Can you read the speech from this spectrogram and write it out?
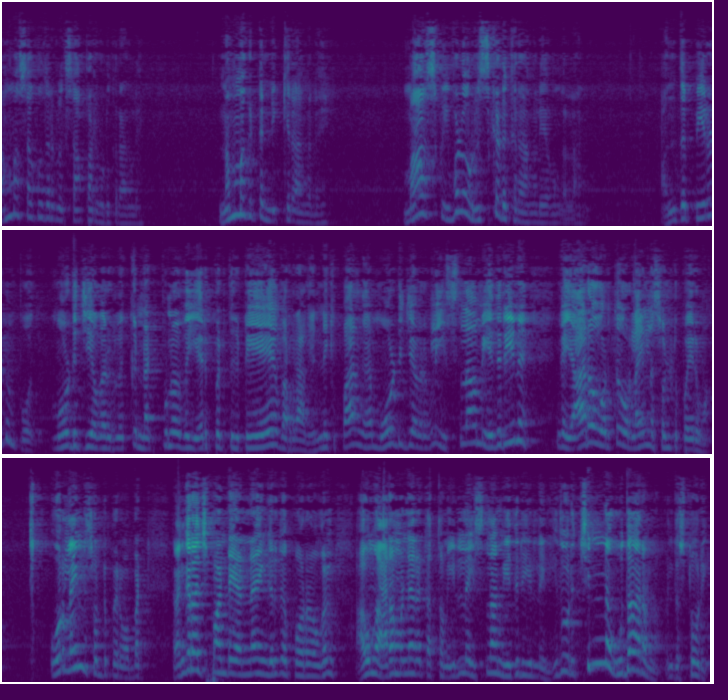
நம்ம சகோதரர்களுக்கு சாப்பாடு கொடுக்குறாங்களே. நம்மக்கிட்ட நிற்கிறாங்களே மாஸ்க் இவ்வளோ ரிஸ்க் எடுக்கிறாங்களே அவங்கெல்லாம். அந்த பீரியடும் போது மோடிஜி அவர்களுக்கு நட்புணர்வை ஏற்படுத்திக்கிட்டே வர்றாங்க. இன்னைக்கு பாருங்க மோடிஜி அவர்கள் இஸ்லாம் எதிரின்னு இங்க யாரோ ஒருத்தர் ஒரு லைன்ல சொல்லிட்டு போயிருவான். ஒரு லைன் சொல்லிட்டு போயிருவான். பட் ரங்கராஜ் பாண்டே அண்ணா இங்க இருக்க போறவங்க அவங்க அரை மணி நேரம் கத்தணும். இல்ல இஸ்லாம் எதிரி இல்லை. இது ஒரு சின்ன உதாரணம் இந்த ஸ்டோரி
